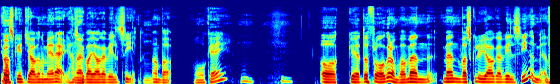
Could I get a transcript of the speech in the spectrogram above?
Jo. Han skulle inte jaga någon mer älg, han skulle Nej. bara jaga vildsvin. Mm. Man bara, okej. Mm. Och eh, då frågar de bara, men, men vad skulle du jaga vildsvinen med?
